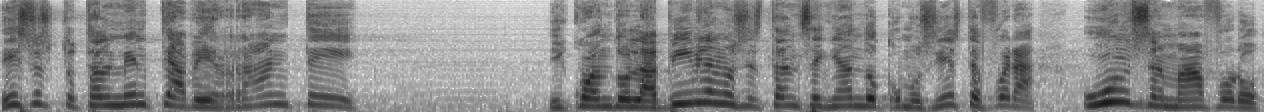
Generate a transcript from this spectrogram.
Eso es totalmente aberrante. Y cuando la Biblia nos está enseñando como si este fuera un semáforo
